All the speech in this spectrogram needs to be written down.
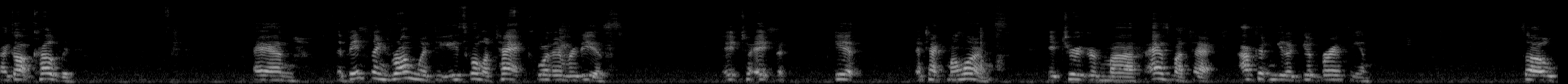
I got COVID. And if anything's wrong with you, it's going to attack whatever it is. It, it, it attacked my lungs. It triggered my asthma attack. I couldn't get a good breath in. So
